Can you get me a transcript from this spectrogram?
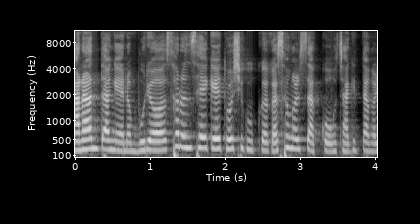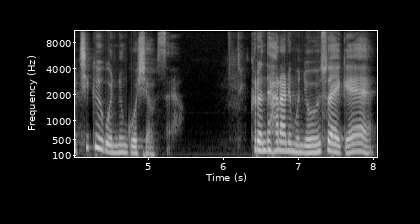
가나안 땅에는 무려 33개 도시 국가가 성을 쌓고 자기 땅을 지키고 있는 곳이었어요. 그런데 하나님은 여호수아에게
